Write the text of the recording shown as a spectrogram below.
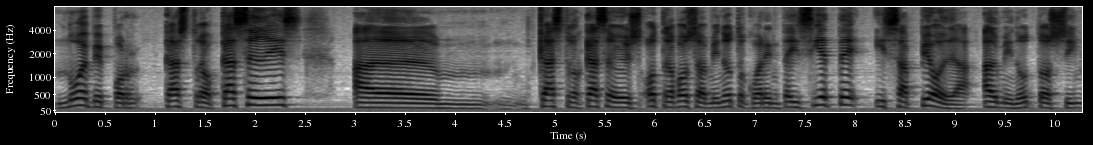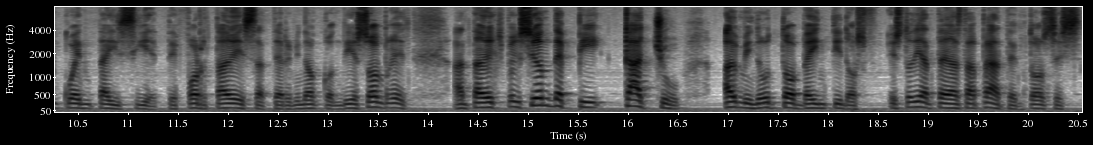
9 por Castro Cáceres, al Castro Cáceres otra voz al minuto 47 y Zapiola al minuto 57. Fortaleza terminó con 10 hombres ante la expulsión de Pikachu al minuto 22. Estudiante de la Plata entonces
